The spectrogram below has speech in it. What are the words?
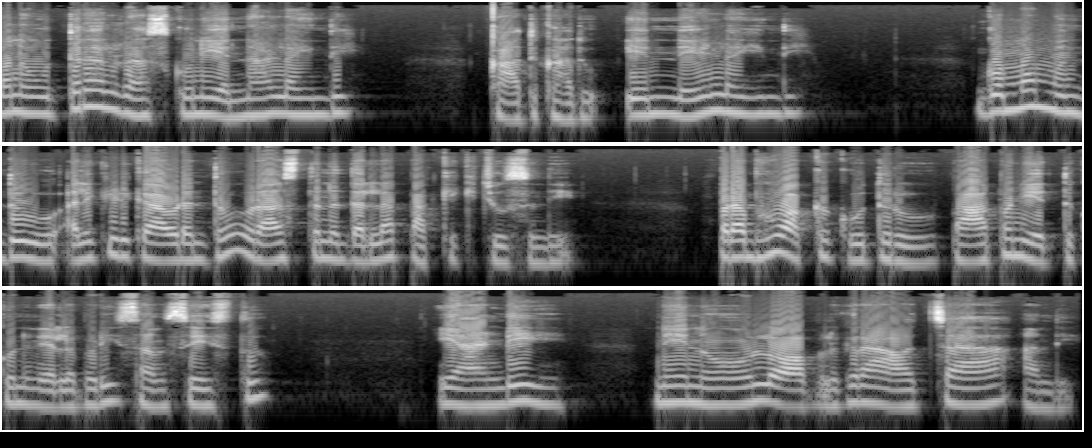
మనం ఉత్తరాలు రాసుకుని ఎన్నాళ్ళయింది? కాదు కాదు ఎన్నేళ్ళయింది గుమ్మం ముందు అలికిడి కావడంతో రాస్తున్నదల్లా పక్కికి చూసింది. ప్రభు అక్క కూతురు పాపని ఎత్తుకుని నిలబడి సంశయిస్తూ యాండి నేను లోపలికి రావచ్చా? అంది.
